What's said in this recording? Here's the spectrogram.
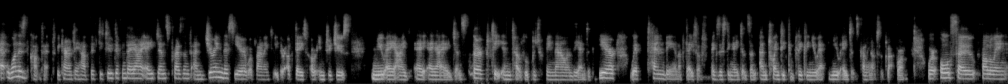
Uh, one is the content. We currently have 52 different AI agents present, and during this year, we're planning to either update or introduce new AI, AI agents, 30 in total between now and the end of the year, with 10 being an update of existing agents and, and 20 completely new, new agents coming onto the platform. We're also following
